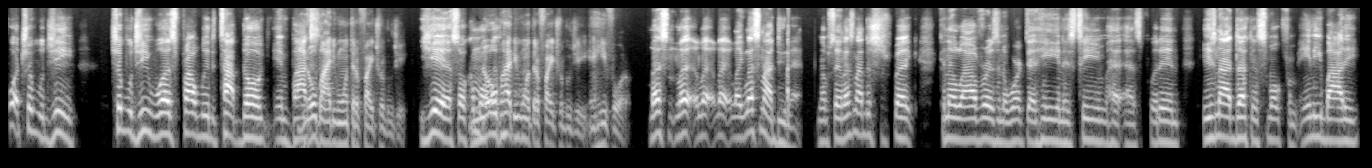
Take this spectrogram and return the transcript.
fought Triple G, Triple G was probably the top dog in boxing. Nobody wanted to fight Triple G. Yeah, so come Nobody on. Nobody wanted to fight Triple G, and he fought him. Let's let, let, let, like let's not do that. You know what I'm saying? Let's not disrespect Canelo Alvarez and the work that he and his team ha- has put in. He's not ducking smoke from anybody.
